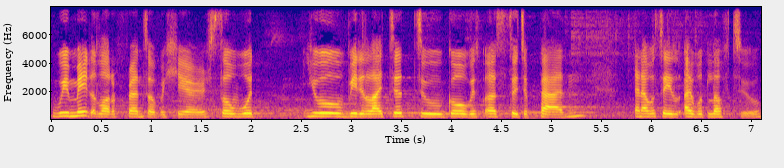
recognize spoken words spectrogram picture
we made a lot of friends over here, so would you be delighted to go with us to Japan? And I would say I would love to.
